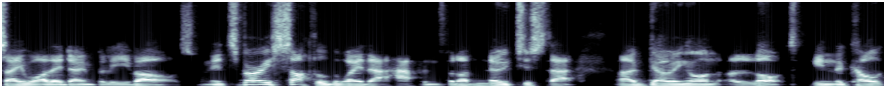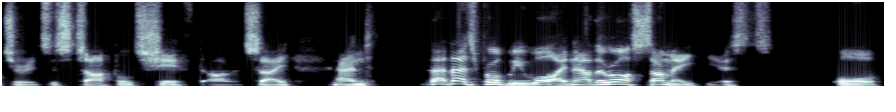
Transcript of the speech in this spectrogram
say why they don't believe ours. And it's very subtle the way that happens, but I've noticed that uh, going on a lot in the culture. It's a subtle shift, I would say. And that, that's probably why. Now, there are some atheists or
